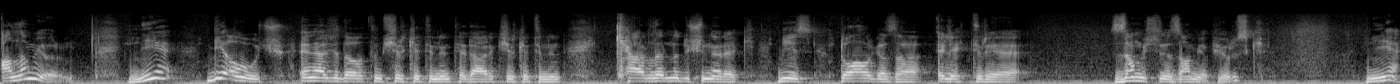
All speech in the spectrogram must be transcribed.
Anlamıyorum. Niye bir avuç enerji dağıtım şirketinin, tedarik şirketinin karlarını düşünerek biz doğalgaza, elektriğe zam üstüne zam yapıyoruz ki? Niye?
